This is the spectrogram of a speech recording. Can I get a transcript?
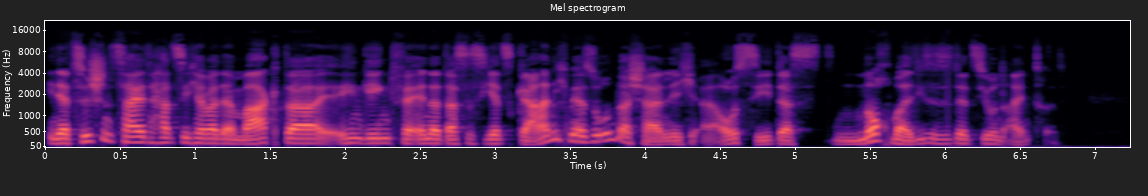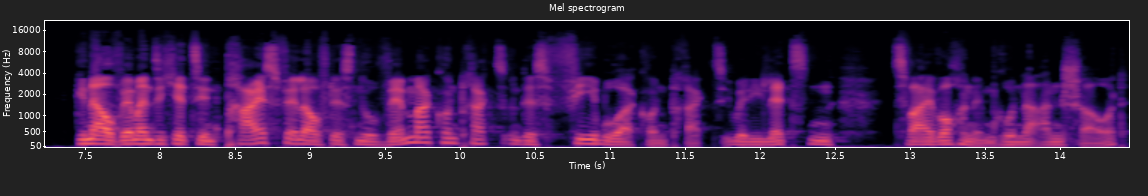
In der Zwischenzeit hat sich aber der Markt da hingegen verändert, dass es jetzt gar nicht mehr so unwahrscheinlich aussieht, dass nochmal diese Situation eintritt. Genau, wenn man sich jetzt den Preisverlauf des November-Kontrakts und des Februar-Kontrakts über die letzten zwei Wochen im Grunde anschaut,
